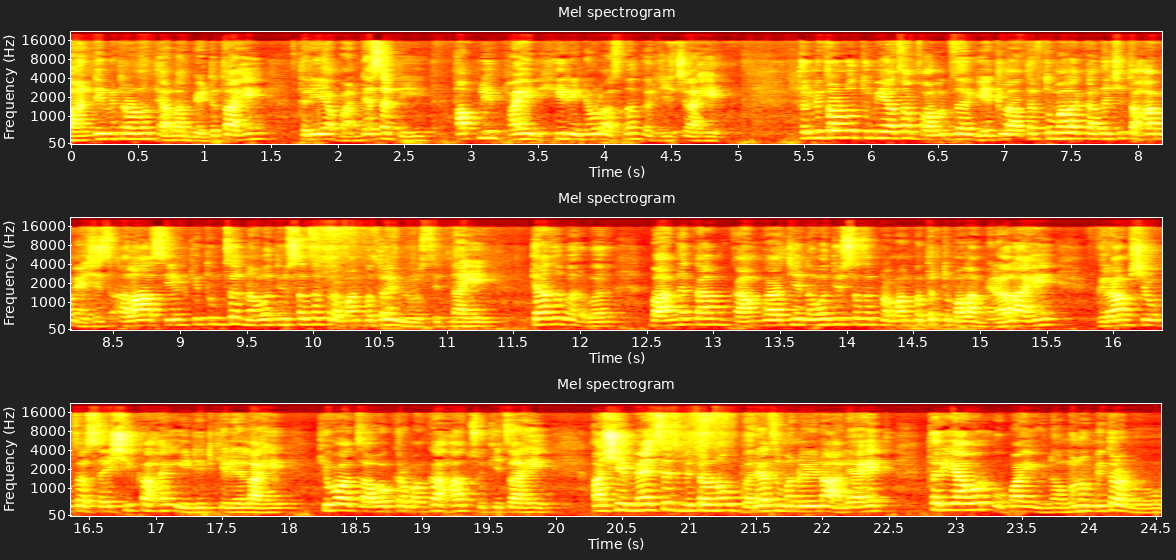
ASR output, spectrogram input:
भांडे मित्रांनो त्यांना भेटत आहे. तर या भांड्यासाठी आपली फाईल ही रिन्युअल असणं गरजेचे आहे. तर मित्रांनो तुम्ही याचा फॉलोअप जर घेतला तर तुम्हाला कदाचित हा मेसेज आला असेल की तुमचं नऊ दिवसाचं प्रमाणपत्र व्यवस्थित नाही. त्याचबरोबर बांधकाम कामगारचे नऊ दिवसाचं प्रमाणपत्र तुम्हाला मिळालं आहे ग्रामसेवकचा सैशिका हा एडिट केलेला आहे किंवा जावं क्रमांक हा चुकीचा आहे. असे मेसेज मित्रांनो बऱ्याच मंडळींना आले आहेत. तर यावर उपाययोजना म्हणून मित्रांनो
